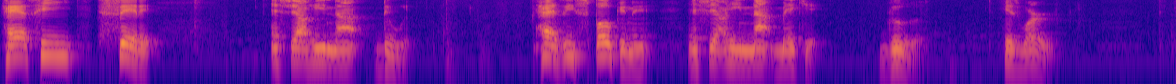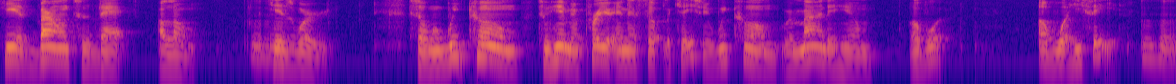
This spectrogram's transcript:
has he said it, and shall he not do it? Has he spoken it, and shall he not make it good? His word. He is bound to that alone. Mm-hmm. His word. So when we come to him in prayer and in supplication, we come reminding him of what? Of what he said. Mm-hmm.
